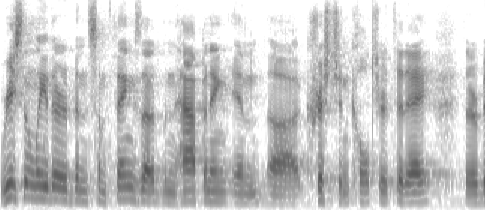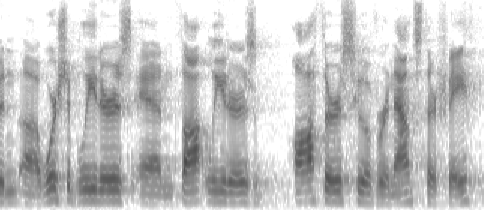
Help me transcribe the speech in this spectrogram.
Recently, there have been some things that have been happening in uh, Christian culture today. There have been uh, worship leaders and thought leaders, authors who have renounced their faith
